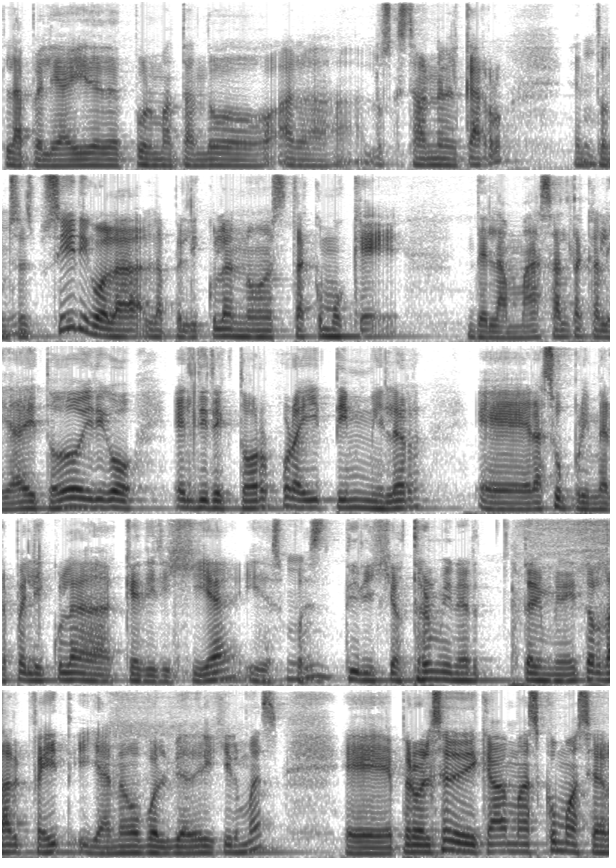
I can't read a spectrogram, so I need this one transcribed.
la pelea ahí de Deadpool matando a la- los que estaban en el carro. Entonces, pues, sí, digo, la, la película no está como que de la más alta calidad y todo. Y digo, el director por ahí, Tim Miller, eh, era su primer película que dirigía y después dirigió Terminator, Terminator Dark Fate y ya no volvió a dirigir más. Eh, pero él se dedicaba más como a hacer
